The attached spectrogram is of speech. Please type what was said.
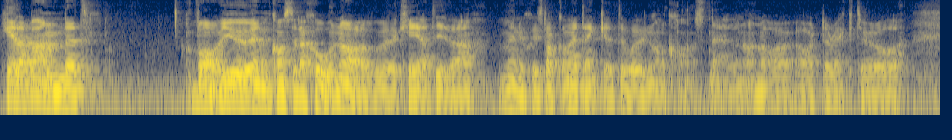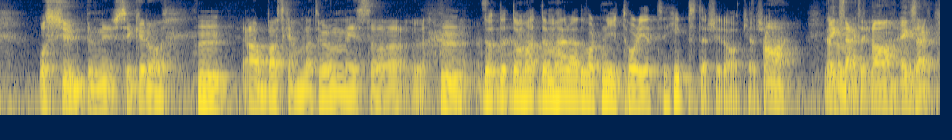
Hela bandet var ju en konstellation av kreativa människor i Stockholm helt enkelt. Det var ju någon konstnär och någon art director och, och supermusiker då. Abbas gamla trummis och... De, de, de, de här hade varit Nytorget-hipsters idag kanske? Ja, Eller exakt. någonting. Ja, exakt.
